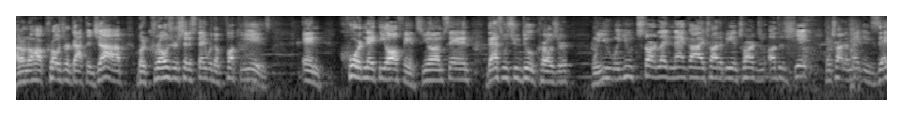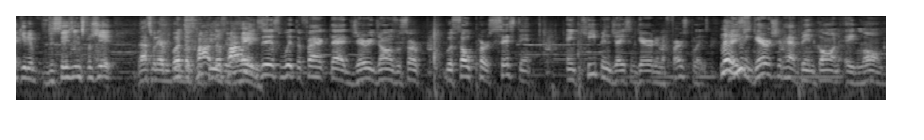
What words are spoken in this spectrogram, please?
I don't know how Crozier got the job, but Crozier should have stayed where the fuck he is and coordinate the offense. You know what I'm saying? That's what you do, Crozier. When you when you start letting that guy try to be in charge of other shit and try to make executive decisions for shit, that's when everything But the pro- the problem exists with the fact that Jerry Jones was so was so persistent in keeping Jason Garrett in the first place. Man, Jason s- Garrett should have been gone a long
